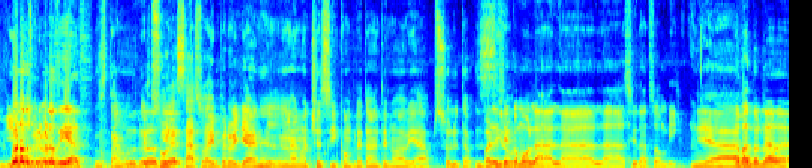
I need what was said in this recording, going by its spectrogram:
Bueno, los pero- primeros días. Está Los un solezazo ahí, pero ya en, el- en la noche sí, completamente no había absolutamente. Parecía zero. como la, la, la ciudad zombie. Ya. Abandonada.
